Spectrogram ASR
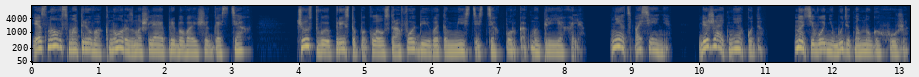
Я снова смотрю в окно, размышляя о прибывающих гостях. Чувствую приступы клаустрофобии в этом месте с тех пор, как мы приехали. Нет спасения. Бежать некуда. Но сегодня будет намного хуже.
